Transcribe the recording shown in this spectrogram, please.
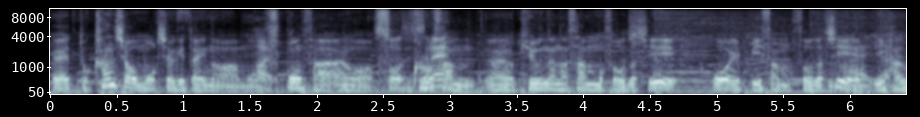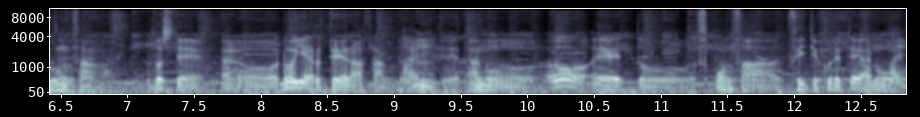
えっと感謝を申し上げたいのはもはい。うスポンサー、あのそうですね。黒さんあの97さんもそうだし OAP さんもそうだし、はいイハグンさんそしてあのロイヤルテイラーさん、はい。あのを、えっとスポンサーついてくれてあの、はい。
